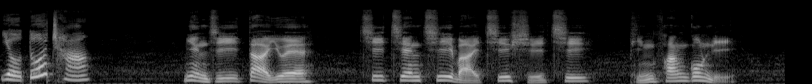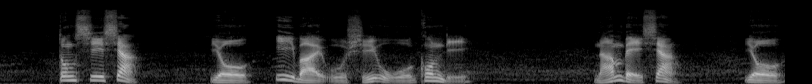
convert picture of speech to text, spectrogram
有多长？面积大约七千七百七十七平方公里，东西向有一百五十五公里，南北向有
